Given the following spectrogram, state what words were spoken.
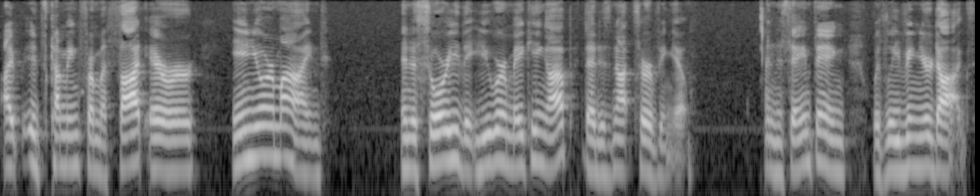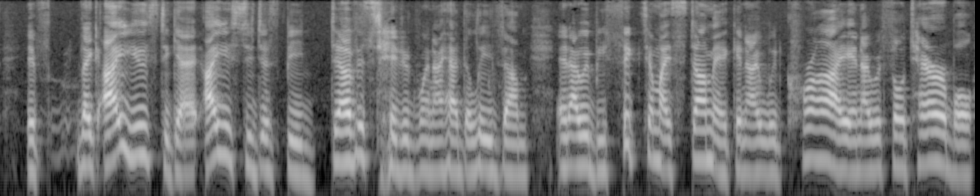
I, it's coming from a thought error in your mind and a story that you are making up that is not serving you. And the same thing with leaving your dogs. If like I used to get, I used to just be devastated when I had to leave them. And I would be sick to my stomach and I would cry and I would feel terrible.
